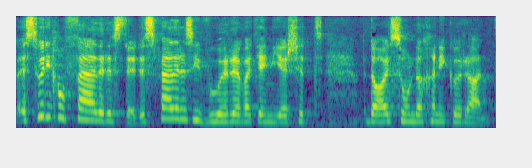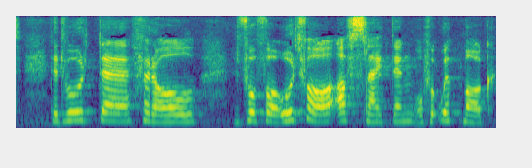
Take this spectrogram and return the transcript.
'n storie gaan verder is dit. Dis verder as die woorde wat jy neersit daai Sondag in die koerant. Dit word 'n uh, eh, verhaal vir vir oort vir haar afsluiting of 'n oopmaak.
